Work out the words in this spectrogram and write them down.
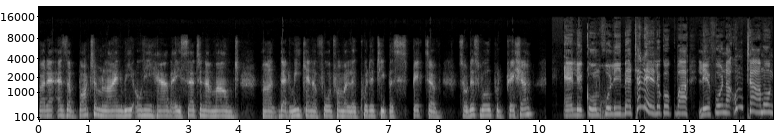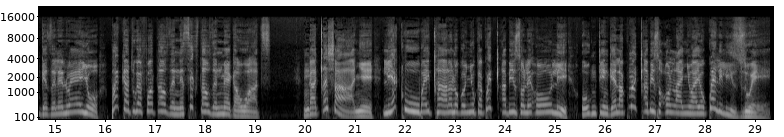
But uh, as a bottom line, we only have a certain amount uh, that we can afford from a liquidity perspective. So this will put pressure eli qumrhu libethelele kokuba lifuna umthamo ongezelelweyo phakathi kwe-4000 ne-6000 megawatts ngaxeshanye liyaqhuba ixhala lokonyuka kwexabiso leoli ukuntingela kumaxabiso olanywayo kweli lizwe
